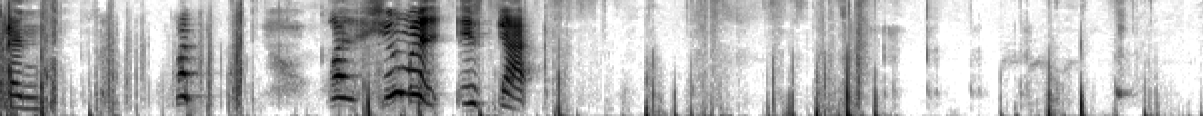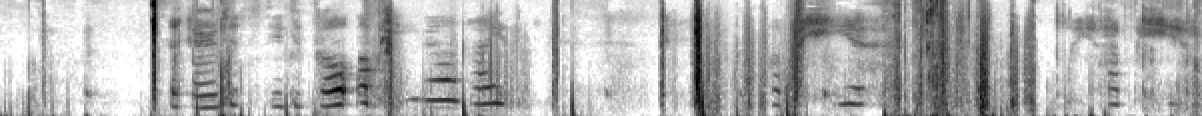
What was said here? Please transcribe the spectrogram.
again. What what human is that? Okay, I just need to go up here, guys. Up here. Up here.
